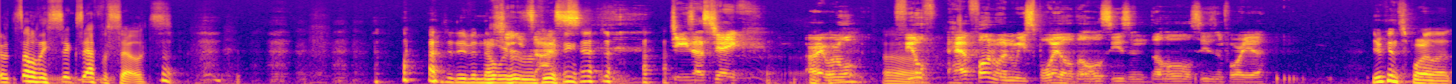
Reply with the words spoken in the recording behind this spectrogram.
It's only six episodes. I didn't even know we were Jesus. reviewing it. Jesus, Jake. All right, well, Uh. feel have fun when we spoil the whole season, the whole season for you. You can spoil it.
